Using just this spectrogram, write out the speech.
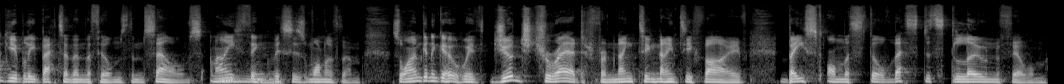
arguably better than the films themselves, and I Mm. think this is one of them. So I'm gonna go with Judge Dredd from 1995, based on the Sylvester Stallone film,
